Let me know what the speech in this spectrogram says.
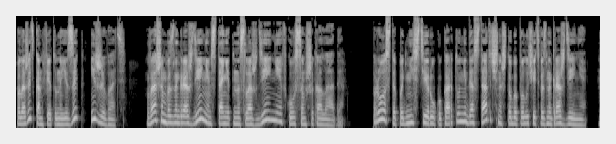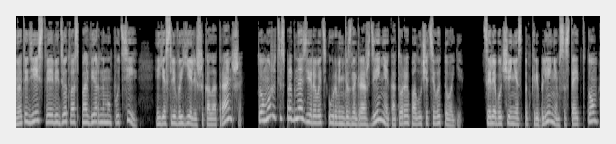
положить конфету на язык и жевать. Вашим вознаграждением станет наслаждение вкусом шоколада. Просто поднести руку к рту недостаточно, чтобы получить вознаграждение, но это действие ведет вас по верному пути, и если вы ели шоколад раньше, то можете спрогнозировать уровень вознаграждения, которое получите в итоге. Цель обучения с подкреплением состоит в том,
